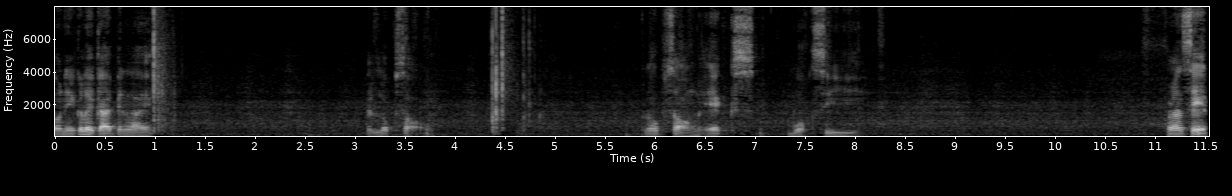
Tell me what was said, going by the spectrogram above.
ตัวนี้ก็เลยกลายเป็นอะไร เป็นลบ2ลบ 2x บวก c เพราะฉะนั้นเศษ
